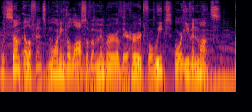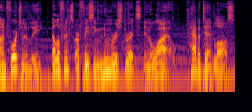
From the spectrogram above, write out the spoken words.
with some elephants mourning the loss of a member of their herd for weeks or even months. Unfortunately, elephants are facing numerous threats in the wild. Habitat loss,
